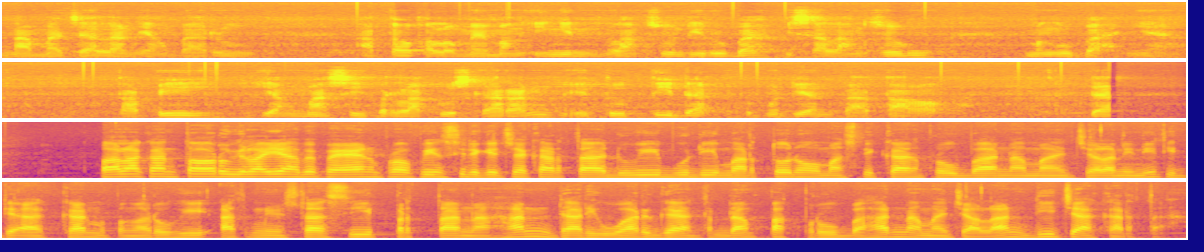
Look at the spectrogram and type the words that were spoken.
nama jalan yang baru. Atau kalau memang ingin langsung dirubah bisa langsung mengubahnya tapi yang masih berlaku sekarang itu tidak kemudian batal. Dan Kepala Kantor Wilayah BPN Provinsi DKI Jakarta Dwi Budi Martono memastikan perubahan nama jalan ini tidak akan mempengaruhi administrasi pertanahan dari warga yang terdampak perubahan nama jalan di Jakarta.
